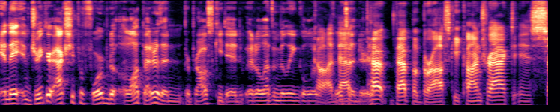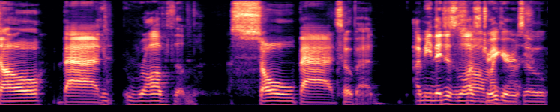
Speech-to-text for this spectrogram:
and they and Driedger actually performed a lot better than Bobrovsky did at 11 million goal God, that, goaltender. that that Bobrovsky contract is so bad. he robbed them so bad. so bad. I mean, they just lost my Driedger, so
